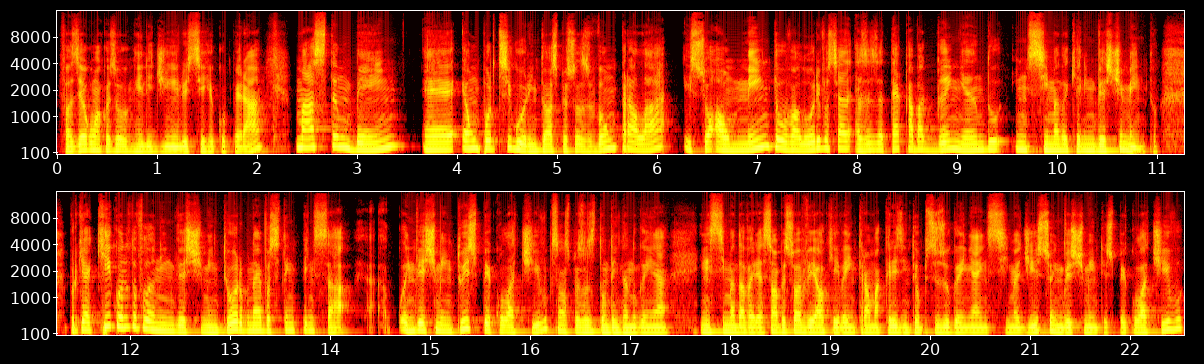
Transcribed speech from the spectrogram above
fazer alguma coisa com aquele dinheiro e se recuperar, mas também é, é um porto seguro. Então as pessoas vão para lá, isso aumenta o valor e você às vezes até acaba ganhando em cima daquele investimento. Porque aqui, quando eu estou falando em investimento ouro, né, você tem que pensar o investimento especulativo, que são as pessoas que estão tentando ganhar em cima da variação. A pessoa vê, ah, ok, vai entrar uma crise, então eu preciso ganhar em cima disso, é um investimento especulativo.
